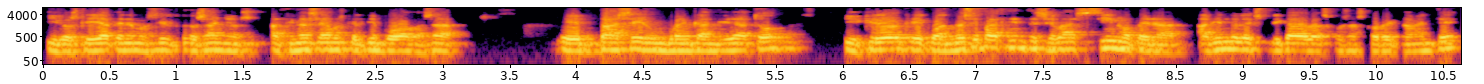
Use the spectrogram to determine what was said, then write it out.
y los que ya tenemos ciertos años, al final sabemos que el tiempo va a pasar, eh, va a ser un buen candidato y creo que cuando ese paciente se va sin operar, habiéndole explicado las cosas correctamente,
